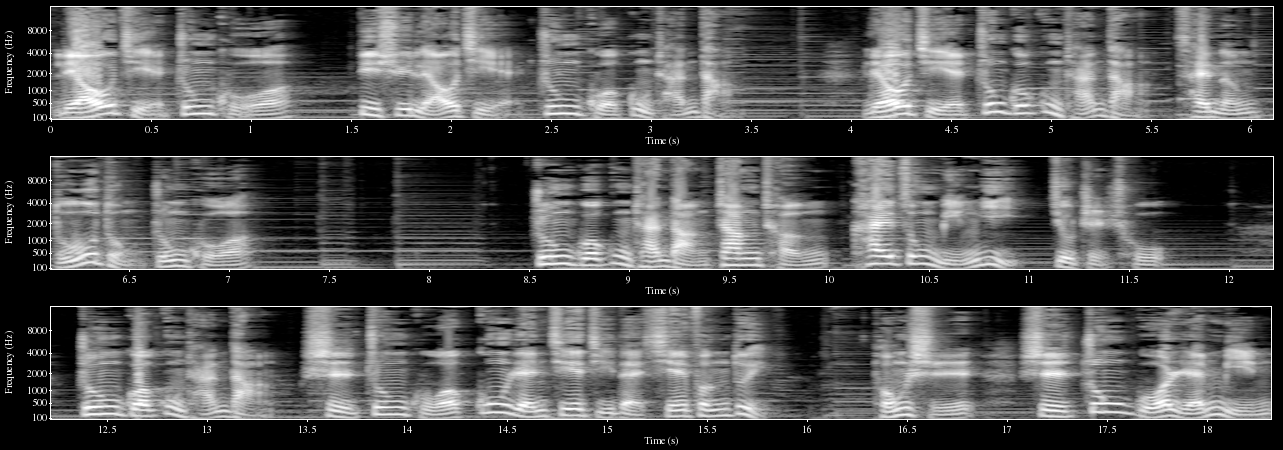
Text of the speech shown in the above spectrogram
了解中国。必须了解中国共产党，了解中国共产党，才能读懂中国。中国共产党章程开宗明义就指出，中国共产党是中国工人阶级的先锋队，同时是中国人民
